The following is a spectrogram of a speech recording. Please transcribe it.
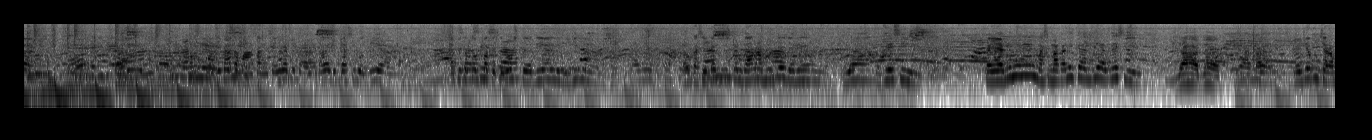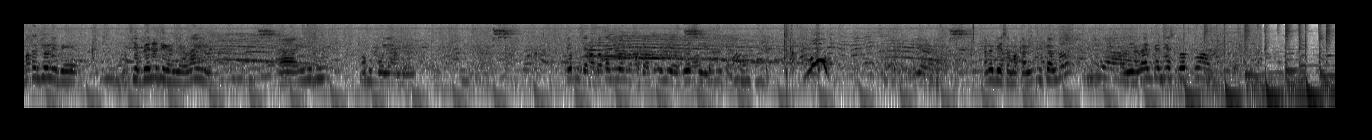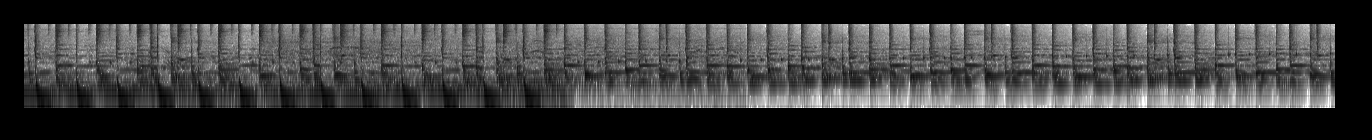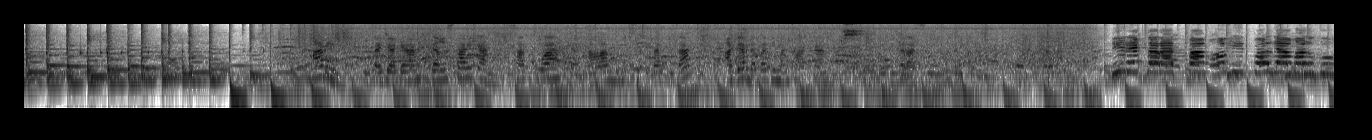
jadi dia kalau kita sama tangkainya kita kadang dikasih buat dia. Tapi kita pakai terus supaya dia lebih jinak. Kalau kasih ikan terus kan garam itu jadi dia agresif. Kayak gini nih masih makan ikan dia agresif. Jahat, jahat. Ya kalau dan dia pun cara makan juga lebih maksudnya beda dengan yang lain. Nah ini bu, kamu boleh ambil. Dia pun cara makan juga agak ini agresif. Iya. Karena biasa makan ikan tuh. Iya. Kalau yang lain kan dia sedot doang. Kita jaga dan lestarikan satwa dan alam di sekitar kita agar dapat dimanfaatkan untuk generasi berikutnya. Direktorat PAM Obit Polda Maluku.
